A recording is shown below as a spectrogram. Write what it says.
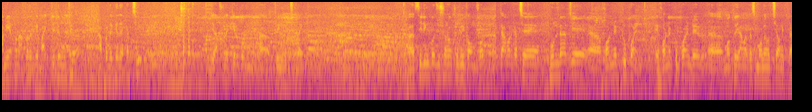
আমি এখন আপনাদেরকে বাইকটিতে উঠে আপনাদেরকে দেখাচ্ছি যে আসলে কীরকম ফিল হচ্ছে বাইক সিটিং পজিশনও খুবই কমফোর্ট একটা আমার কাছে হুন্ডার যে হর্নেট টু পয়েন্ট এই হর্নেট টু পয়েন্টের মতোই আমার কাছে মনে হচ্ছে অনেকটা।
